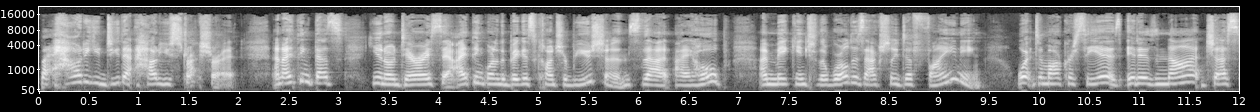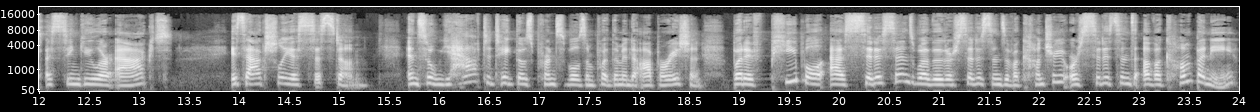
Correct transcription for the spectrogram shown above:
But how do you do that? How do you structure it? And I think that's, you know, dare I say, I think one of the biggest contributions that I hope I'm making to the world is actually defining what democracy is. It is not just a singular act. It's actually a system. And so we have to take those principles and put them into operation. But if people, as citizens, whether they're citizens of a country or citizens of a company,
